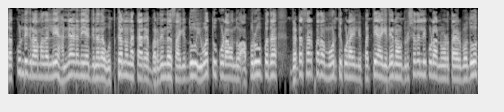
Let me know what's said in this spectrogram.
ಲಕ್ಕುಂಡಿ ಗ್ರಾಮದಲ್ಲಿ ಹನ್ನೆರಡನೆಯ ದಿನದ ಉತ್ಖನನ ಕಾರ್ಯ ಬರದಿಂದ ಸಾಗಿದ್ದು, ಇವತ್ತು ಕೂಡ ಒಂದು ಅಪರೂಪದ ಘಟಸರ್ಪದ ಮೂರ್ತಿ ಕೂಡ ಇಲ್ಲಿ ಪತ್ತೆಯಾಗಿದೆ. ನಾವು ದೃಶ್ಯದಲ್ಲಿ ಕೂಡ ನೋಡ್ತಾ ಇರಬಹುದು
